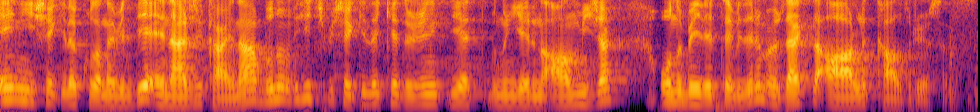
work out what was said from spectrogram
en iyi şekilde kullanabildiği enerji kaynağı. Bunu hiçbir şekilde ketojenik diyet bunun yerini almayacak. Onu belirtebilirim. Özellikle ağırlık kaldırıyorsanız.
